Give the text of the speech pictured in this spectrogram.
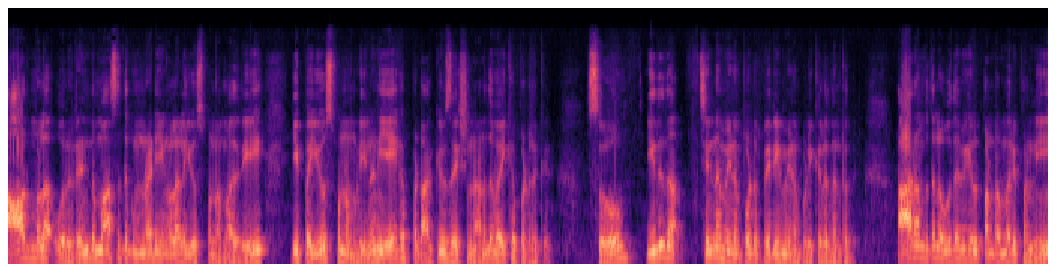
நார்மலாக ஒரு ரெண்டு மாதத்துக்கு முன்னாடி எங்களால் யூஸ் பண்ண மாதிரி இப்போ யூஸ் பண்ண முடியலன்னு ஏகப்பட்ட அக்யூசேஷன் ஆனது வைக்கப்பட்டிருக்கு. ஸோ இதுதான் சின்ன மீனை போட்டு பெரிய மீனை பிடிக்கிறதுன்றது. ஆரம்பத்தில் உதவிகள் பண்ணுற மாதிரி பண்ணி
